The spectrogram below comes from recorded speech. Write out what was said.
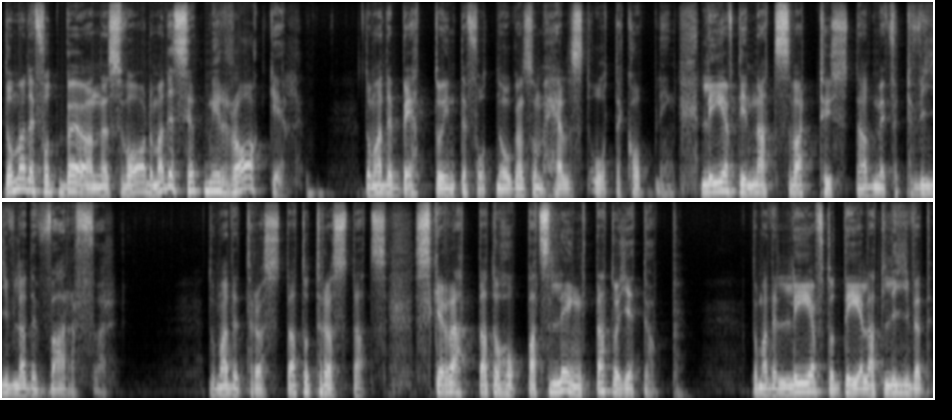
De hade fått bönesvar, de hade sett mirakel. De hade bett och inte fått någon som helst återkoppling. Levt i nattsvart tystnad med förtvivlade varför. De hade tröstat och tröstats, skrattat och hoppats, längtat och gett upp. De hade levt och delat livet,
